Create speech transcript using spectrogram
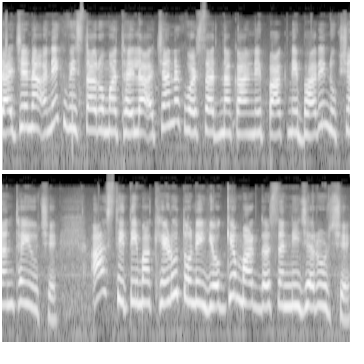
રાજ્યના અનેક વિસ્તારોમાં થયેલા અચાનક વરસાદના કારણે પાકને ભારે નુકસાન થયું છે. આ સ્થિતિમાં ખેડૂતોને યોગ્ય માર્ગદર્શનની જરૂર છે.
